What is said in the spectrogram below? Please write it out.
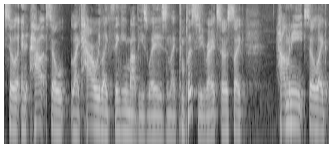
So and how so like how are we like thinking about these ways and like complicity, right? So it's like how many so like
